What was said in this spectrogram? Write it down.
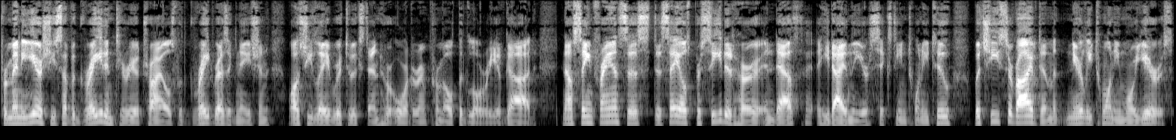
For many years she suffered great interior trials with great resignation while she labored to extend her order and promote the glory of God. Now St. Francis de Sales preceded her in death. He died in the year 1622, but she survived him nearly 20 more years.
